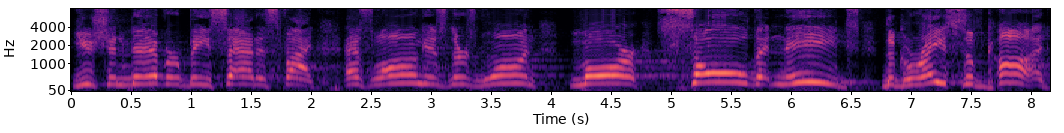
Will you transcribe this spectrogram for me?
you should never be satisfied. As long as there's one more soul that needs the grace of God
